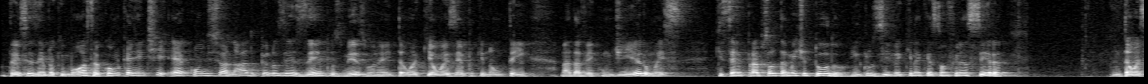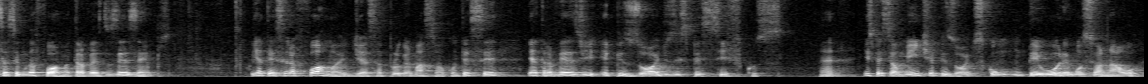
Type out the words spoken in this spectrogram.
Então esse exemplo aqui mostra como que a gente é condicionado pelos exemplos mesmo, né? Então aqui é um exemplo que não tem nada a ver com dinheiro, mas que serve para absolutamente tudo, inclusive aqui na questão financeira. Então essa é a segunda forma, através dos exemplos. E a terceira forma de essa programação acontecer é através de episódios específicos, né? especialmente episódios com um teor emocional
